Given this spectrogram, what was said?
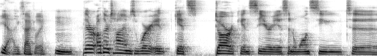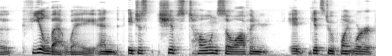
Yeah, exactly. Mm. There are other times where it gets dark and serious and wants you to feel that way, and it just shifts tone so often. It gets to a point where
